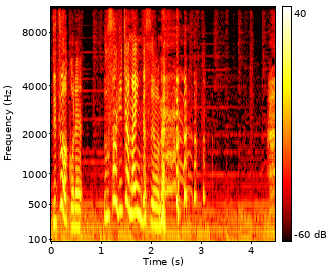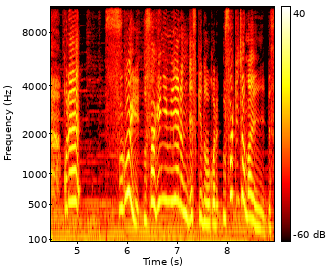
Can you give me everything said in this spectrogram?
実はこれうさぎじゃないんですよね。これすごいうさぎに見えるんですけどこれうさぎじゃないです。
